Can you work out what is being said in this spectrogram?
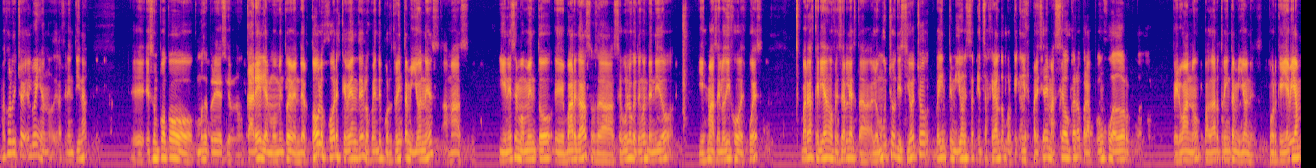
mejor dicho, el dueño, ¿no? De la Fiorentina, eh, es un poco, ¿cómo se podría decir, no? Carelli al momento de vender. Todos los jugadores que vende, los vende por 30 millones a más. Y en ese momento, eh, Vargas, o sea, según lo que tengo entendido, y es más, él lo dijo después, Vargas querían ofrecerle hasta lo mucho 18, 20 millones, exagerando, porque les parecía demasiado caro para un jugador peruano pagar 30 millones. Porque ya había,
